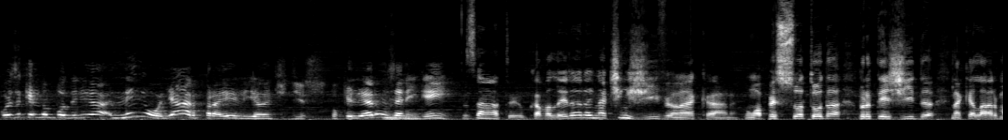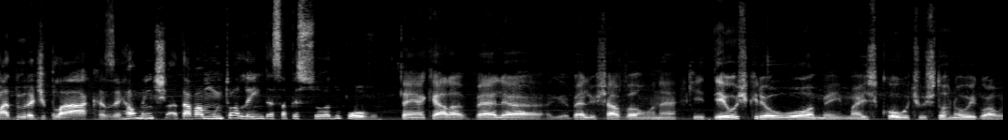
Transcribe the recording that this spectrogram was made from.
coisa que ele não poderia nem olhar para ele antes disso, porque ele era um Zé Ninguém. Exato, o cavaleiro era inatingível, né, cara? Uma pessoa toda protegida naquela armadura de placas, é, realmente estava muito além dessa pessoa do povo. Tem aquela velha, velho chavão, né? Que Deus criou o homem, mas coach os tornou igual.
